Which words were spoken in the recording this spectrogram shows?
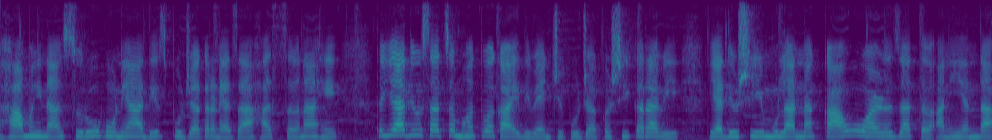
हा महिना सुरू होण्याआधीच पूजा करण्याचा हा सण आहे. तर या दिवसाचं महत्त्व काय? दिव्यांची पूजा कशी करावी? या दिवशी मुलांना का ओवाळलं जातं? आणि यंदा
